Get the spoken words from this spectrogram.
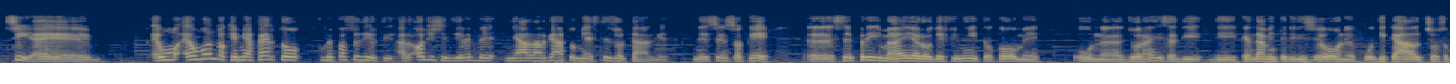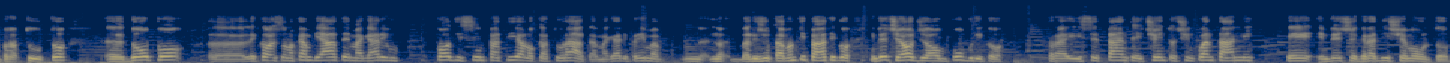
sì, è- è un, è un, mondo che mi ha aperto, come posso dirti, oggi si direbbe mi ha allargato, mi ha esteso il target, nel senso che eh, se prima ero definito come un giornalista di, di, che andava in televisione, di calcio soprattutto, eh, dopo eh, le cose sono cambiate, magari un po' di simpatia l'ho catturata, magari prima mh, risultavo antipatico, invece oggi ho un pubblico tra i 70 e i 150 anni che invece gradisce molto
